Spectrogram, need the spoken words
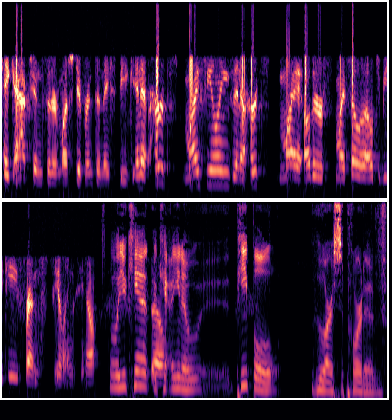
take actions that are much different than they speak. And it hurts my feelings and it hurts my other my fellow LGBT friends feelings you know? Well, you can't, So- acca- you know, people who are supportive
